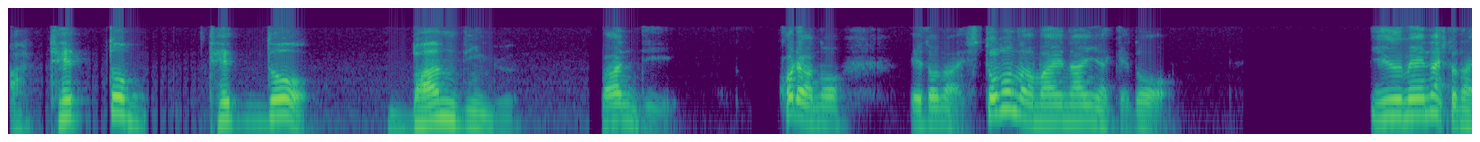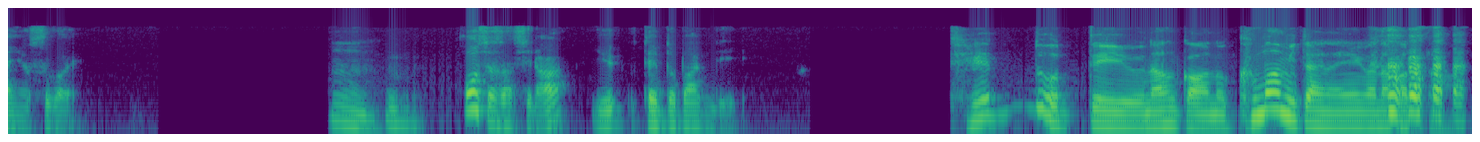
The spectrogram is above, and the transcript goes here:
あ、テッド、テッド・バンディング？バンディ。これあの、えっとな、人の名前なんやけど、有名な人なんよ、すごい。うん。うん。ホーセさん知らん？ゆテッド・バンディ。テッドっていうなんかあの、熊みたいな映画なかった？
